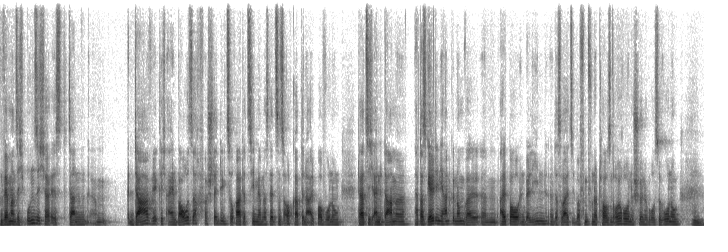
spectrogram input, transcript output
Und wenn man sich unsicher ist, dann ähm, da wirklich einen Bausachverständigen zu Rate ziehen. Wir haben das letztens auch gehabt in der Altbauwohnung. Da hat sich eine Dame, hat das Geld in die Hand genommen, weil ähm, Altbau in Berlin, äh, das war jetzt über 500.000 Euro, eine schöne große Wohnung. Mhm.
